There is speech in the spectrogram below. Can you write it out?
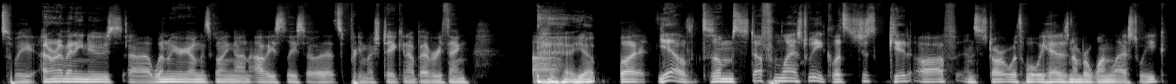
Sweet. I don't have any news. Uh, when we were young was going on, obviously, so that's pretty much taken up everything. Uh, yep. but yeah, some stuff from last week. Let's just get off and start with what we had as number one last week.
